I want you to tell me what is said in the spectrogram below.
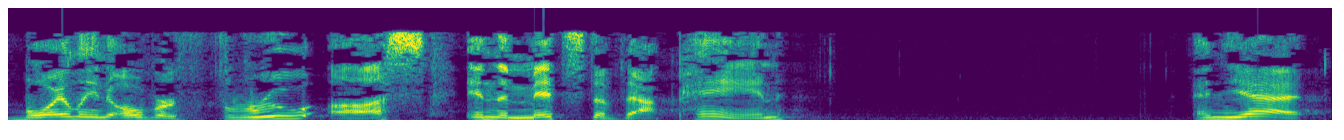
boiling over through us in the midst of that pain. And yet,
